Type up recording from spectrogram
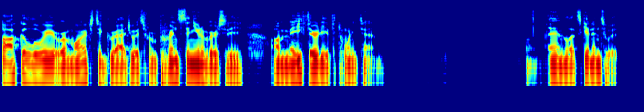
baccalaureate remarks to graduates from Princeton University on May 30th, 2010 and let's get into it.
